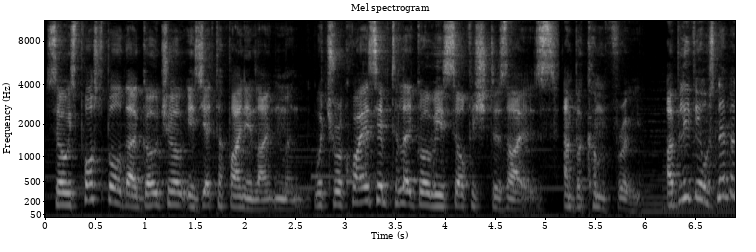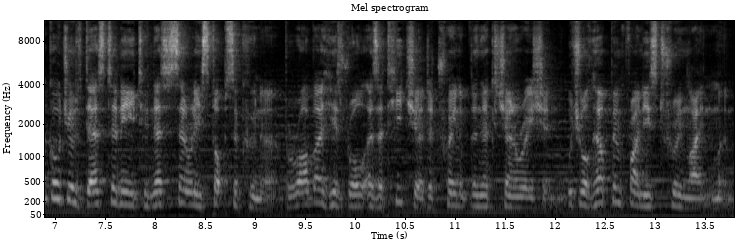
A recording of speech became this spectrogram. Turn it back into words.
So it's possible that Gojo is yet to find enlightenment, which requires him to let go of his selfish desires and become free. I believe it was never Gojo's destiny to necessarily stop Sukuna, but rather his role as a teacher to train up the next generation, which will help him find his true enlightenment,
